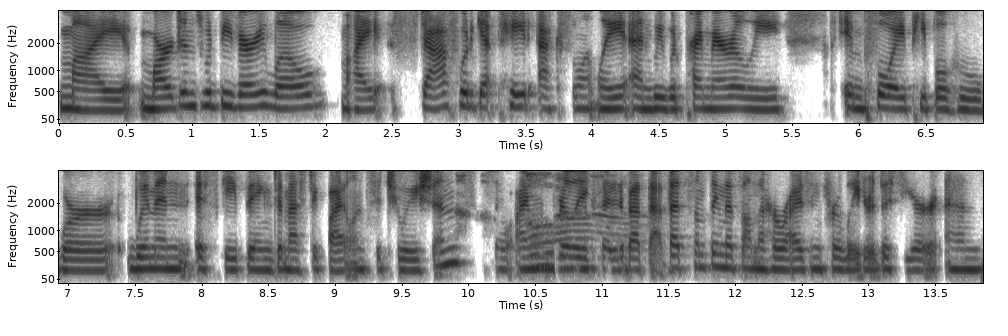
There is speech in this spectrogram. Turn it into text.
my margins would be very low. My staff would get paid excellently, and we would primarily employ people who were women escaping domestic violence situations. So I'm oh, really excited about that. That's something that's on the horizon for later this year. And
